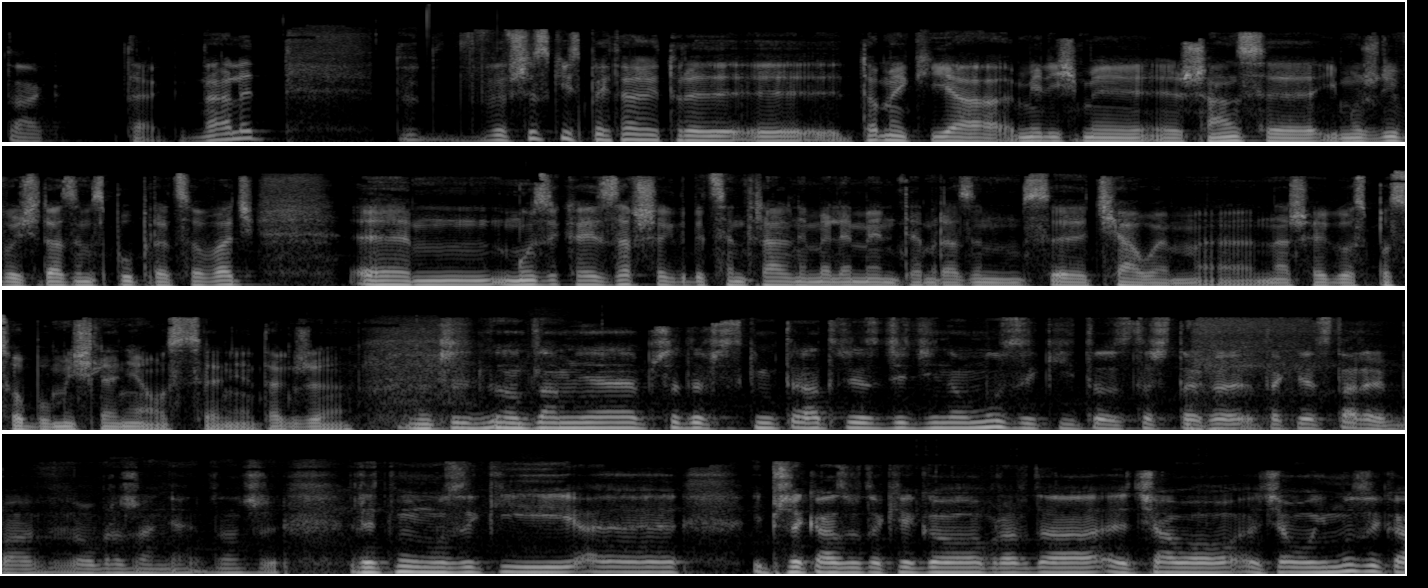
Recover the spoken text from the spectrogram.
Tak. Tak, no ale we wszystkich spektaklach, które y, Tomek i ja mieliśmy y, szansę i możliwość razem współpracować, muzyka jest zawsze gdyby centralnym elementem razem z ciałem e, naszego sposobu myślenia o scenie. Także Znaczy, no, dla mnie przede wszystkim teatr jest dziedziną muzyki. To jest też takie, takie stare chyba wyobrażenie. To znaczy rytmu muzyki e, i przekazu takiego, prawda, ciało, ciało i muzyka.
